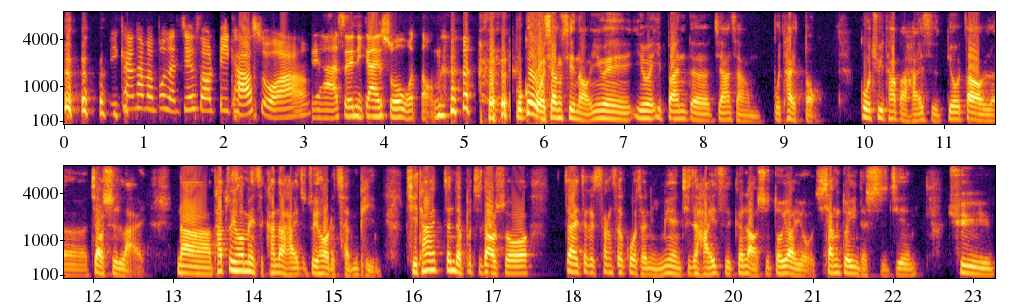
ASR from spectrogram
你看他们不能接受毕卡索啊。对啊，所以你刚才说我懂。不过我相信哦，因为因为一般的家长不太懂，过去他把孩子丢到了教室来，那他最后面只看到孩子最后的成品，其他真的不知道说，在这个上课过程里面，其实孩子跟老师都要有相对应的时间去。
